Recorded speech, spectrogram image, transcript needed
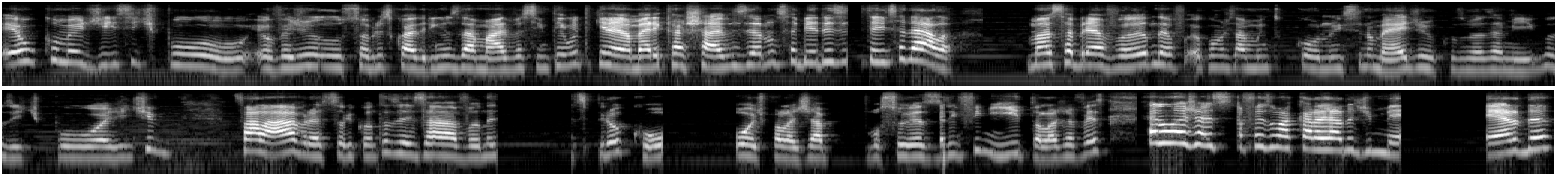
eu, como eu disse, tipo, eu vejo sobre os quadrinhos da Marvel, assim, tem muito que, né, América Chaves, eu não sabia da existência dela. Mas sobre a Wanda, eu, conversava muito com- no ensino médio com os meus amigos, e, tipo, a gente falava sobre quantas vezes a Wanda despirocou, tipo, ela já possui as infinito, ela já fez. Ela já fez uma caralhada de merda.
